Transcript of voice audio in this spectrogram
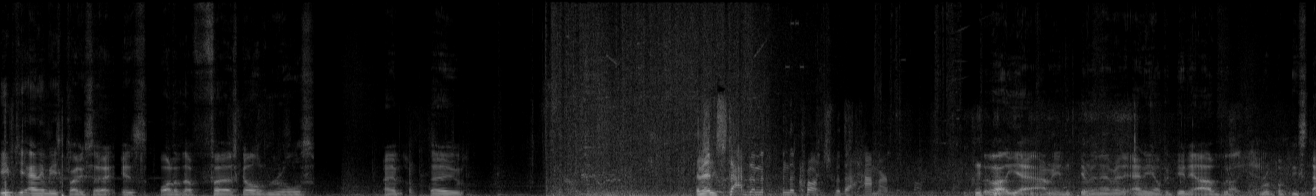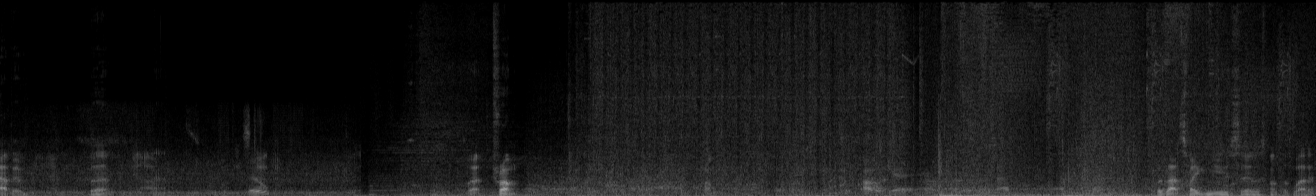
Keep your enemies closer is one of the first golden rules. Um, so, And then stab them in the crotch with a hammer. well, yeah, I mean, given him any opportunity, I would probably stab him. But, Who? but Trump. Oh, yeah. But that's fake news, so let's not talk about it.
